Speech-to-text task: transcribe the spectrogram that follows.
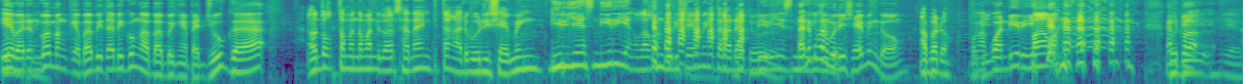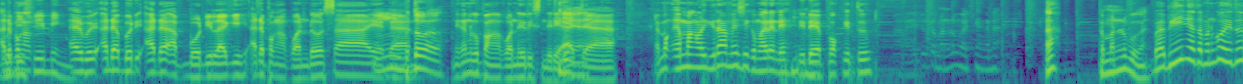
Iya badan gue emang kayak babi tapi gue nggak babi ngepet juga. Untuk teman-teman di luar sana yang kita nggak ada body shaming, dirinya sendiri yang melakukan body shaming terhadap dirinya sendiri. Tadi bukan juga. body shaming dong, Apa dong? pengakuan diri. Pengakuan. Kan body, kalau iya, ada body swimming. Ada body, ada body ada body lagi, ada pengakuan dosa ya Hmm, kan. betul. Ini kan gue pengakuan diri sendiri Iya. aja. Emang emang lagi rame sih kemarin deh di Depok itu. itu teman lu gak sih yang kena? Hah? Teman lu bukan? Babinya teman gue itu.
